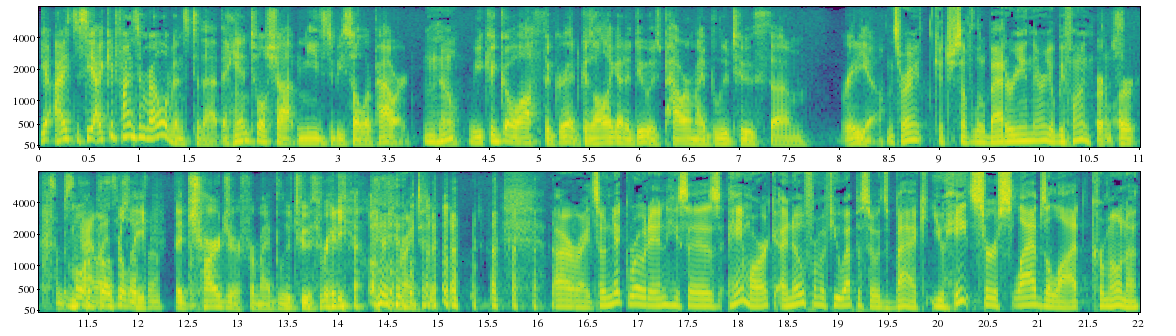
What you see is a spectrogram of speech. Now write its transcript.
Yeah, I see. I could find some relevance to that. The hand tool shop needs to be solar powered. You Mm-hmm. know, we could go off the grid because all I got to do is power my Bluetooth um, radio, That's right. Get yourself a little battery in there. You'll be fine. or, or more appropriately, the charger for my Bluetooth radio. right. All right. So Nick wrote in. He says, "Hey Mark, I know from a few episodes back you hate Sir Slabs a lot, Cremona,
